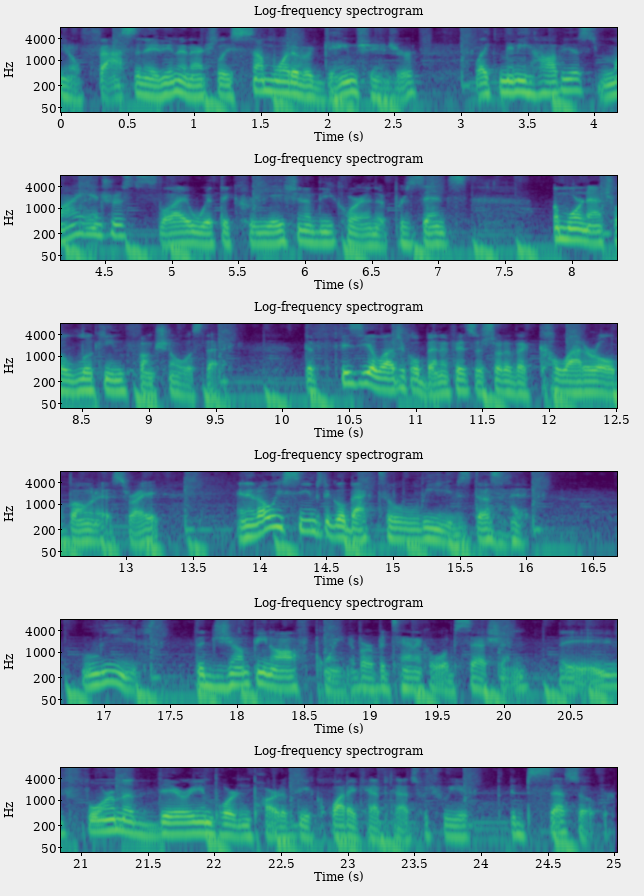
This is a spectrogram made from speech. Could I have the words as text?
you know, fascinating and actually somewhat of a game changer, like many hobbyists, my interests lie with the creation of the aquarium that presents a more natural looking functional aesthetic. The physiological benefits are sort of a collateral bonus, right? And it always seems to go back to leaves, doesn't it? Leaves the jumping off point of our botanical obsession. They form a very important part of the aquatic habitats which we obsess over.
